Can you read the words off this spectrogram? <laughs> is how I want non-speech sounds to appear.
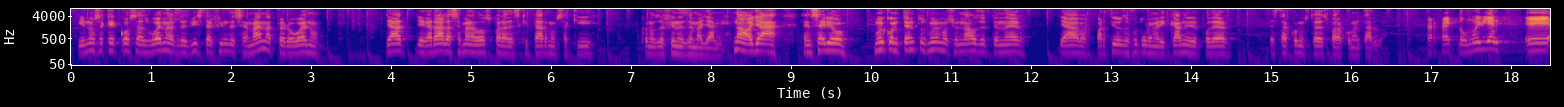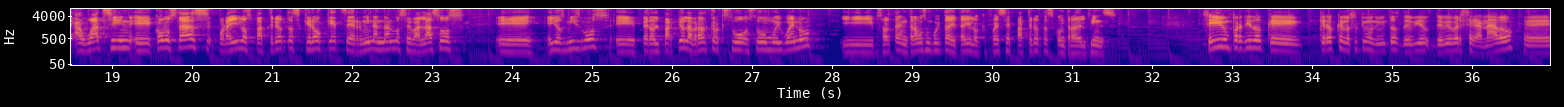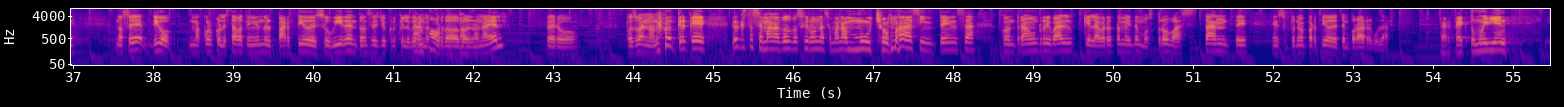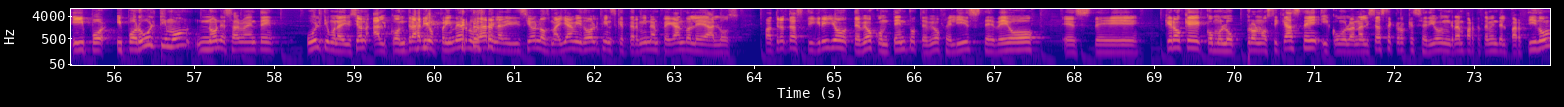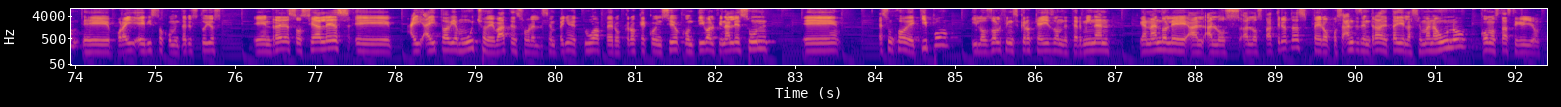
Y no sé qué cosas buenas les viste el fin de semana, pero bueno, ya llegará la semana 2 para desquitarnos aquí con los delfines de Miami. No, ya, en serio, muy contentos, muy emocionados de tener ya partidos de fútbol americano y de poder estar con ustedes para comentarlo. Perfecto, muy bien. Eh, a Watson, eh, ¿cómo estás? Por ahí los Patriotas creo que terminan dándose balazos eh, ellos mismos, eh, pero el partido la verdad creo que estuvo, estuvo muy bueno y pues ahorita entramos un poquito a detalle lo que fue ese Patriotas contra Delfines. Sí, un partido que creo que en los últimos minutos debió, debió haberse ganado. Eh, no sé, digo, McCorkle estaba teniendo el partido de su vida, entonces yo creo que le hubiera mejor dado el balón a él, pero pues bueno, <laughs> ¿no? Creo que, creo que esta semana 2 va a ser una semana mucho <laughs> más intensa contra un rival que la verdad también demostró bastante en su primer partido de temporada regular. Perfecto, muy bien. Y por, y por último, no necesariamente último en la división, al contrario, <laughs> primer lugar en la división, los Miami Dolphins que terminan pegándole a los Patriotas Tigrillo. Te veo contento, te veo feliz, te veo, este, creo que como lo pronosticaste y como lo analizaste, creo que se dio en gran parte también del partido. Eh, por ahí he visto comentarios tuyos en redes sociales. Eh, hay, hay, todavía mucho debate sobre el desempeño de Tua, pero creo que coincido contigo. Al final es un... Eh, es un juego de equipo y los Dolphins creo que ahí es donde terminan ganándole a, a los, a los Patriotas. Pero pues antes de entrar a detalle la semana 1, ¿cómo estás, Tigrillo?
